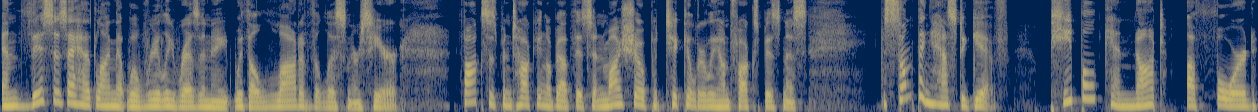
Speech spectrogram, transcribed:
and this is a headline that will really resonate with a lot of the listeners here. Fox has been talking about this in my show, particularly on Fox Business. Something has to give. People cannot afford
